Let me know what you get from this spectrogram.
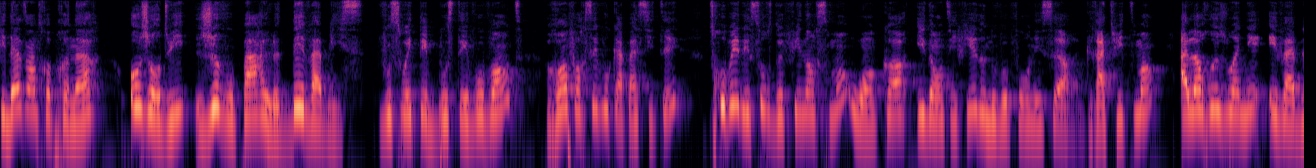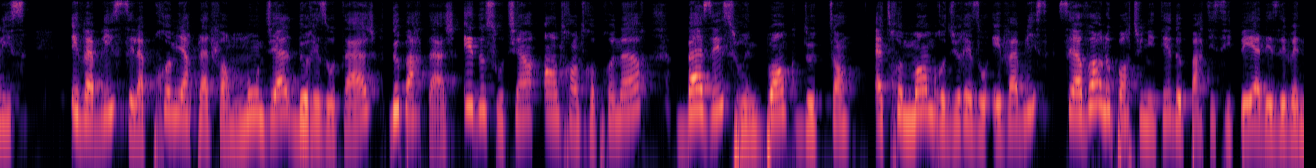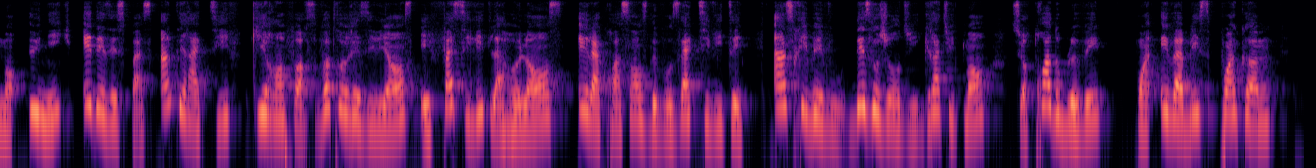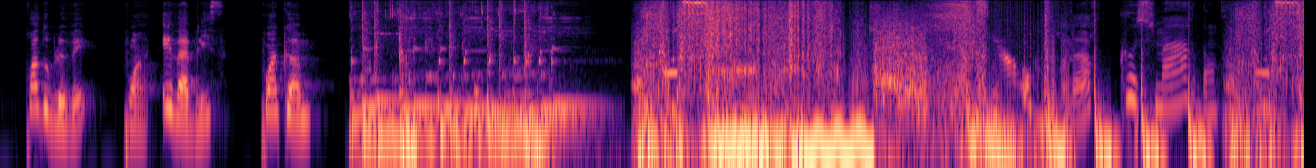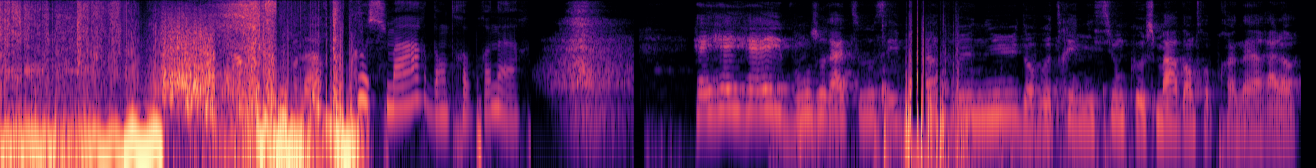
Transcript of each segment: Fidèles entrepreneurs, aujourd'hui, je vous parle d'Evablis. Vous souhaitez booster vos ventes, renforcer vos capacités, trouver des sources de financement ou encore identifier de nouveaux fournisseurs gratuitement? Alors rejoignez Evablis. Evablis, c'est la première plateforme mondiale de réseautage, de partage et de soutien entre entrepreneurs basée sur une banque de temps. Être membre du réseau Evablis, c'est avoir l'opportunité de participer à des événements uniques et des espaces interactifs qui renforcent votre résilience et facilitent la relance et la croissance de vos activités. Inscrivez-vous dès aujourd'hui gratuitement sur www.evablis.com. www.evablis.com. Cauchemar d'entrepreneur. Cauchemar d'entrepreneur. Hey, hey, hey, bonjour à tous et bienvenue dans votre émission Cauchemar d'entrepreneur. Alors,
